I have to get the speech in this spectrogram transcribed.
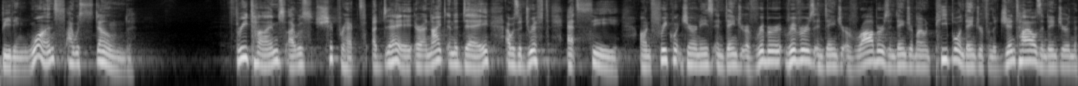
beating. Once I was stoned. Three times I was shipwrecked, a day or a night and a day. I was adrift at sea on frequent journeys in danger of river, rivers, in danger of robbers, in danger of my own people, in danger from the Gentiles, in danger in the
